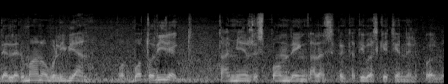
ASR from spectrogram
del hermano boliviano, por voto directo. También responden a las expectativas que tiene el pueblo.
